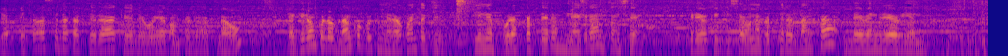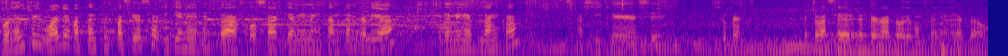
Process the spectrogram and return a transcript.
Ya, esta va a ser la cartera que le voy a comprar a Clau. La quiero en color blanco porque me da cuenta que tiene puras carteras negras, entonces creo que quizá una cartera blanca le vendría bien. Y por dentro igual es bastante espacioso y tiene esta cosa que a mí me encanta en realidad, que también es blanca. Así que sí, súper. Este va a ser el regalo de cumpleaños de la Clau.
